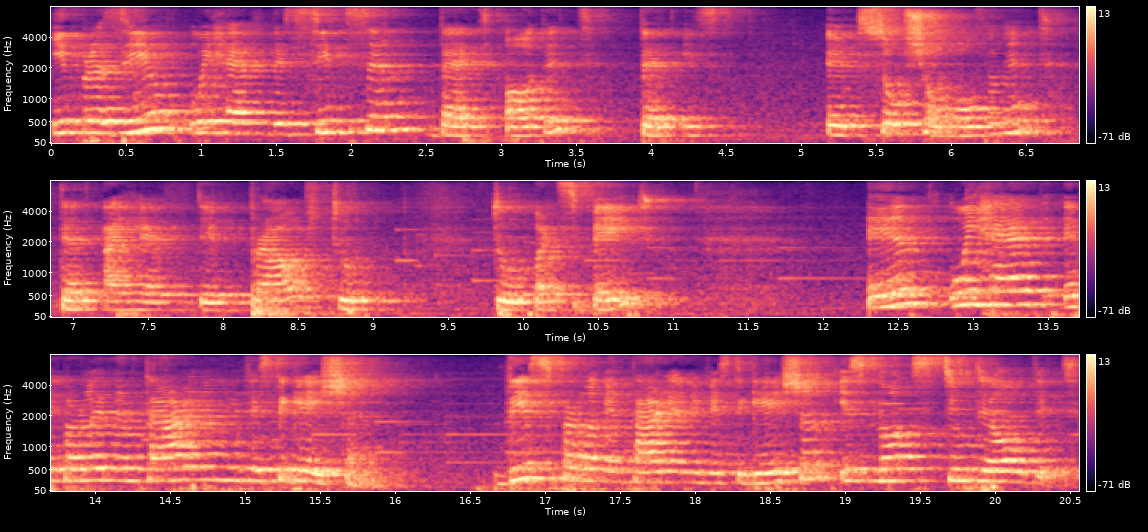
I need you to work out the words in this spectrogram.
In Brazil, we have the citizen debt audit that is a social movement that I have the proud to, to participate. And we had a parliamentarian investigation. This parliamentarian investigation is not still the audit,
